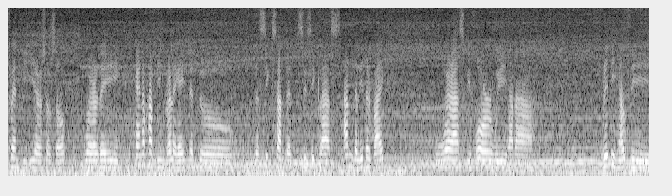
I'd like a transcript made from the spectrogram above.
20 years or so where they kind of have been relegated to the 600cc class and the liter bike whereas before we had a pretty healthy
